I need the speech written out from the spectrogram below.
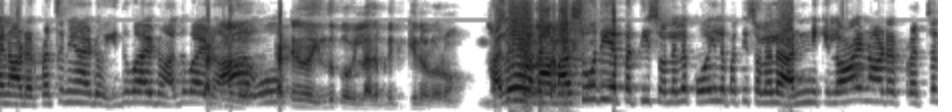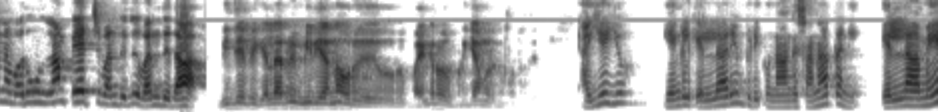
அண்ட் ஆர்டர் பிரச்சனையாயிடும் இதுவாயிடும் அதுவாயிடும். இந்து கோவில் அது எப்படி கீழே வரும்? ஹலோ நான் மசூதிய பத்தி சொல்லல கோயில பத்தி சொல்லல. அன்னைக்கு லா அண்ட் ஆர்டர் பிரச்சனை வரும்லாம் பேச்சு வந்தது வந்துதா? பிஜேபிக்கு எல்லாருமே மீடியானா ஒரு ஒரு பயங்கர ஒரு பிடிக்காம இருக்க போட்டுருக்கு ஐயையோ எங்களுக்கு எல்லாரையும் பிடிக்கும். நாங்க சனாதனி. எல்லாமே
